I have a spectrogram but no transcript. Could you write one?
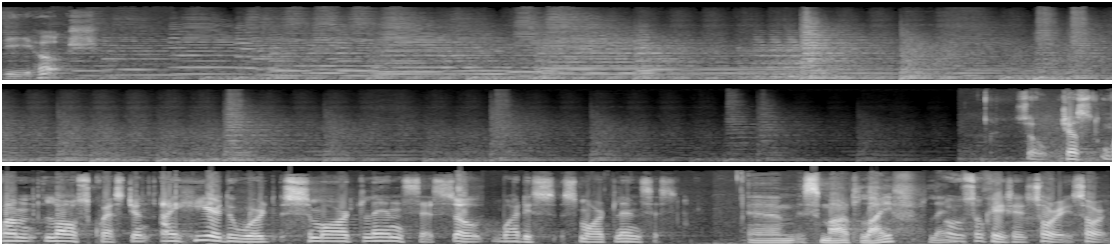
Vi hörs! So just one last question. I hear the word smart lenses. So what is smart lenses? Um, smart Life lens. Oh, okay. Sorry, sorry.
